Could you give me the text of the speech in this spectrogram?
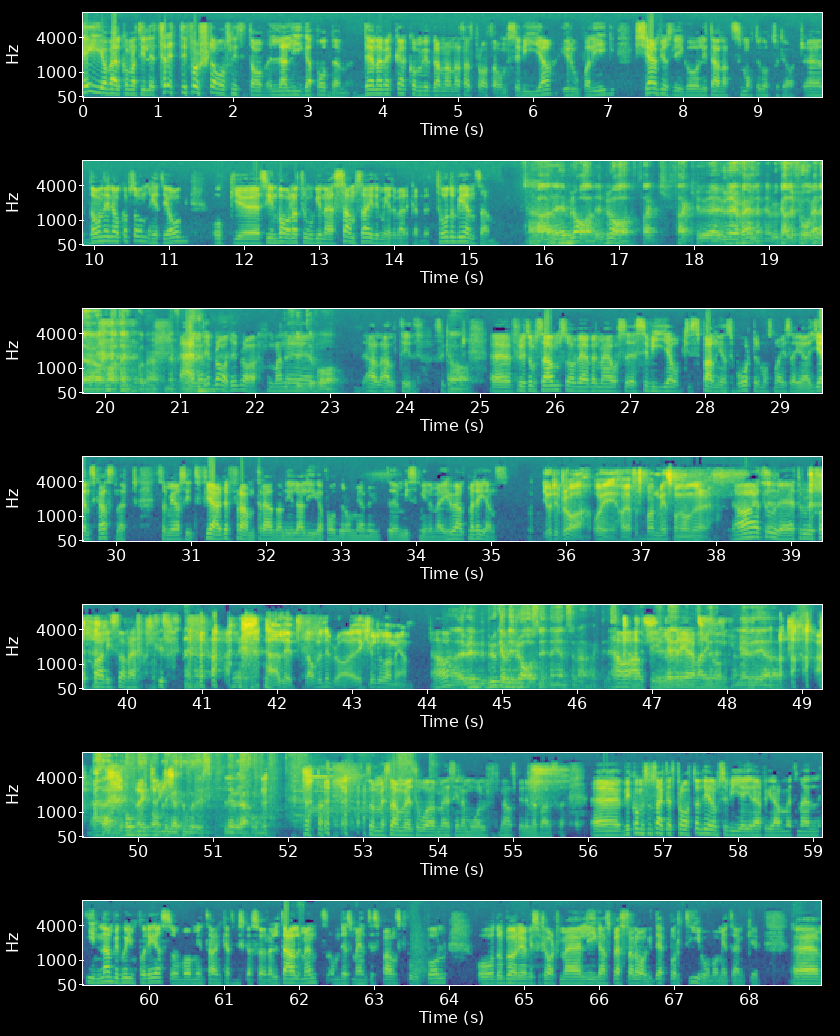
Hej och välkomna till det 31 avsnittet av La Liga-podden. Denna vecka kommer vi bland annat att prata om Sevilla, Europa League, Champions League och lite annat smått och gott såklart. Eh, Daniel Jakobsson heter jag och eh, sin vana trogen är Sam Saidi medverkande. Todo bien Sam? Ja, det är bra. Det är bra. Tack. tack. Hur, är, hur är det själv? Jag brukar aldrig fråga det. Jag har tänkt på det. Nej, men det är bra. Det är bra. Man, det på. All, alltid såklart. Ja. Eh, förutom Sam så har vi även med oss eh, Sevilla och Spanien-supporter måste man ju säga, Jens Kastnert som gör sitt fjärde framträdande i La Liga-podden om jag nu inte missminner mig. Hur är allt med dig Jens? Jo, det är bra. Oj, har jag fått vara med så många gånger? Ja, jag tror det. Jag tror du toppar listan här faktiskt. Härligt. Ja, men det är bra. Det är kul att vara med. Ja. ja. det brukar bli bra avsnitt när Jens är med faktiskt. Ja, alltid. Levererar varje gång. Levererar. obligatorisk leveration. som Samuel tog med sina mål när han spelade med Barca. Eh, vi kommer som sagt att prata en del om Sevilla i det här programmet, men innan vi går in på det så var min tanke att vi ska söra lite allmänt om det som hänt i spansk fotboll. Och då börjar vi såklart med ligans bästa lag, Deportivo var min tanke. Eh,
